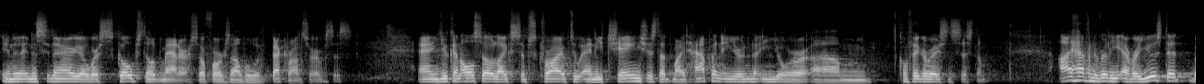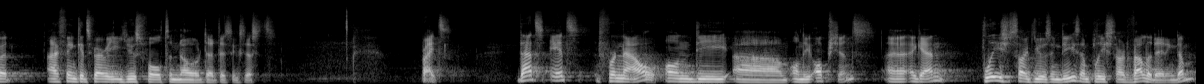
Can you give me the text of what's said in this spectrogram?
in a, in a scenario where scopes don't matter. So for example, with background services. And you can also like subscribe to any changes that might happen in your, in your um, configuration system. I haven't really ever used it, but I think it's very useful to know that this exists. Right. That's it for now on the, um, on the options. Uh, again, please start using these and please start validating them.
